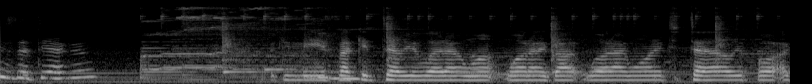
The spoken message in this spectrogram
Is that Tiago? asking me if I could tell you what I want, what I got, what I wanted to tell you before I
